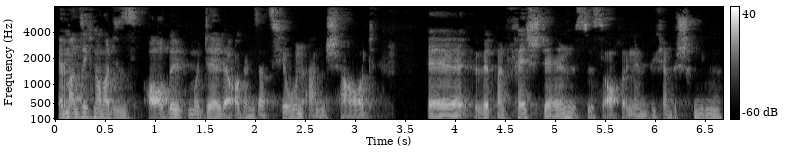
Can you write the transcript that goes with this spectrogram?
Wenn man sich nochmal dieses Orbit-Modell der Organisation anschaut, äh, wird man feststellen, es ist auch in den Büchern beschrieben,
